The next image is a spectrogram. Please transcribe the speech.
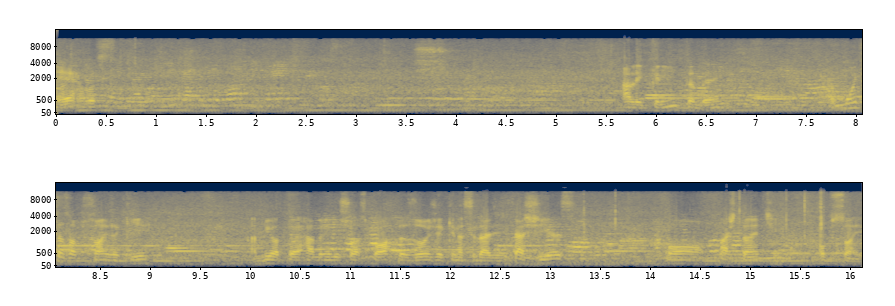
ervas. Alecrim também. Então, muitas opções aqui. A Bioterra abrindo suas portas hoje aqui na cidade de Caxias com bastante opções.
